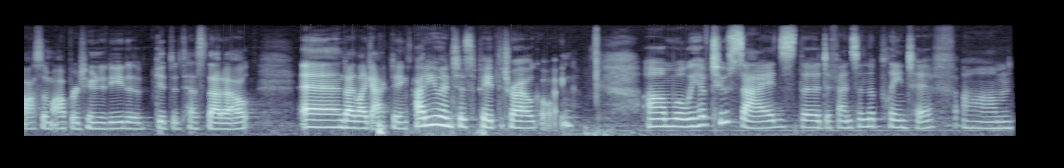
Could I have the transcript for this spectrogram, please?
awesome opportunity to get to test that out. And I like acting. How do you anticipate the trial going? Um, well, we have two sides, the defense and the plaintiff. Um,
